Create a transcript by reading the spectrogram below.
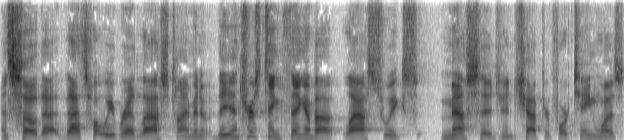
And so that, that's what we read last time. And the interesting thing about last week's message in chapter 14 was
